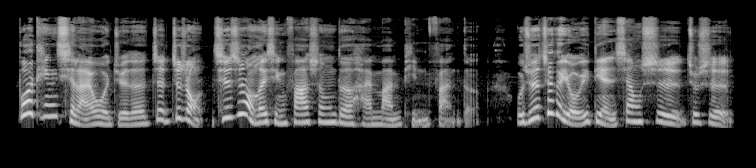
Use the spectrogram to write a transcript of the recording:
不过听起来，我觉得这这种其实这种类型发生的还蛮频繁的。我觉得这个有一点像是就是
